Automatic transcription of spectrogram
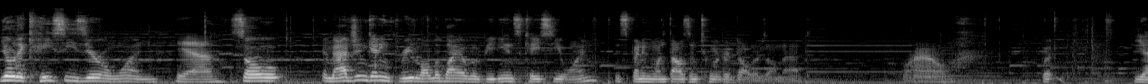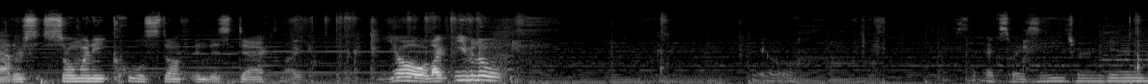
Yo, the KC01. Yeah. So imagine getting three Lullaby of Obedience KC1 and spending $1,200 on that. Wow. But yeah, there's so many cool stuff in this deck. Like, yo, like even though Yo. XYZ dragon.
